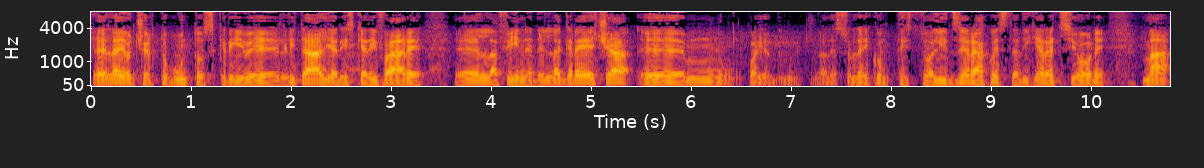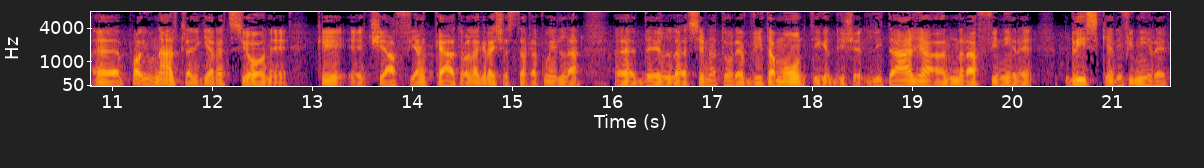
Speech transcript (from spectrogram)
eh, lei a un certo punto scrive l'Italia rischia di fare eh, la fine della Grecia, ehm, poi adesso lei contestualizzerà questa dichiarazione, ma eh, poi un'altra dichiarazione che eh, ci ha affiancato alla Grecia è stata quella eh, del senatore a vita Monti che dice l'Italia andrà a finire, rischia di finire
